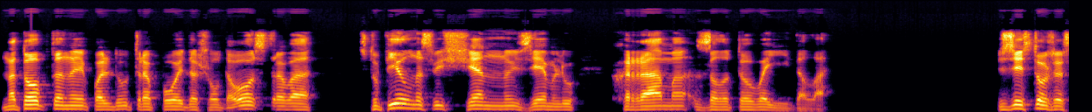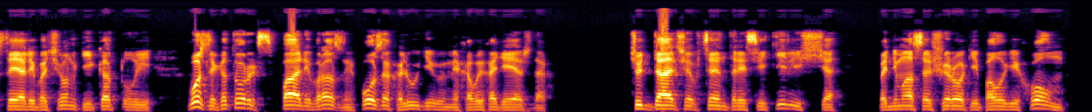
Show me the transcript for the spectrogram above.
натоптанной по льду тропой дошел до острова, ступил на священную землю храма золотого идола. Здесь тоже стояли бочонки и котлы, возле которых спали в разных позах люди в меховых одеждах. Чуть дальше, в центре святилища, поднимался широкий пологий холм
